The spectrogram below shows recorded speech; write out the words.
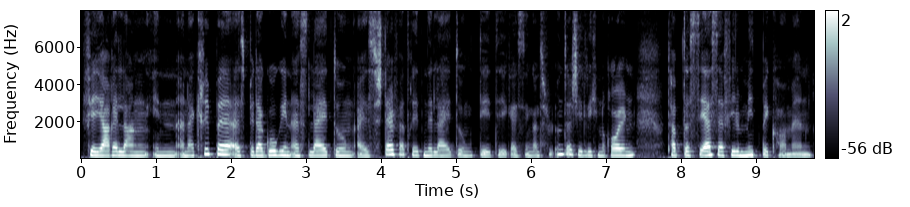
vier Jahre lang in einer Krippe als Pädagogin, als Leitung, als stellvertretende Leitung tätig, also in ganz vielen unterschiedlichen Rollen und habe da sehr, sehr viel mitbekommen.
